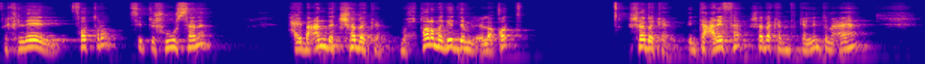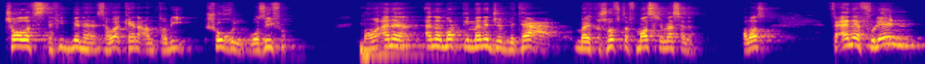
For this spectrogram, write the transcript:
في خلال فترة ست شهور سنة هيبقى عندك شبكة محترمة جدا من العلاقات. شبكة أنت عارفها شبكة أنت اتكلمت معاها. إن شاء الله تستفيد منها سواء كان عن طريق شغل وظيفة. ما هو أنا أنا ال marketing manager بتاع مايكروسوفت في مصر مثلا. خلاص؟ فأنا فلان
